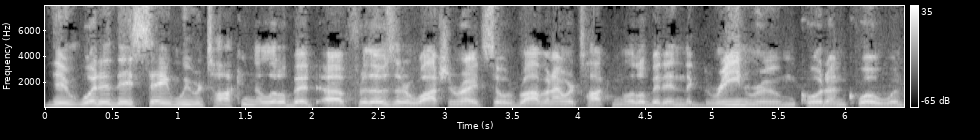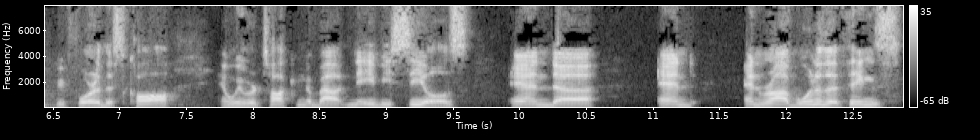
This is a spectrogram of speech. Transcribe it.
what did they say? We were talking a little bit uh, for those that are watching, right? So Rob and I were talking a little bit in the green room, quote unquote, before this call, and we were talking about Navy SEALs and uh, and and Rob. One of the things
